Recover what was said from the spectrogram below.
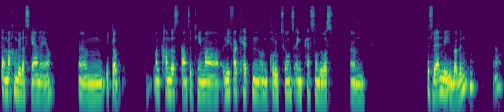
dann machen wir das gerne, ja. Ähm, ich glaube, man kann das ganze Thema Lieferketten und Produktionsengpässe und sowas ähm, das werden wir überwinden. Ja?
